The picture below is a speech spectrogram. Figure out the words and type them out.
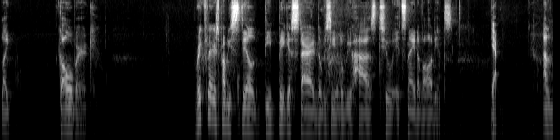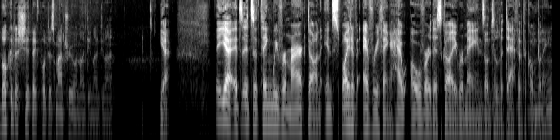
like Goldberg, Ric Flair is probably still the biggest star WCW has to its native audience. yeah. And look at the shit they've put this man through in 1999. Yeah. Yeah, it's it's a thing we've remarked on in spite of everything how over this guy remains until the death of the company.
